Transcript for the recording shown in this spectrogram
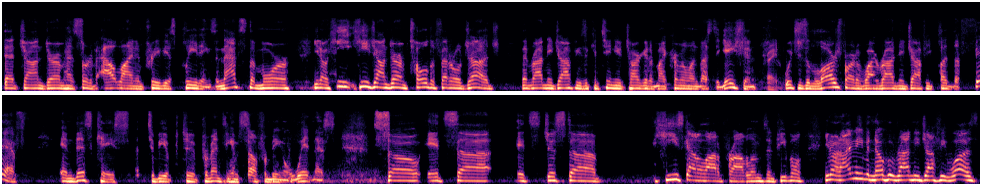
that John Durham has sort of outlined in previous pleadings, and that's the more you know. He he John Durham told a federal judge that Rodney Joffe is a continued target of my criminal investigation, right. which is a large part of why Rodney Joffe pled the fifth in this case to be to preventing himself from being a witness. So it's uh, it's just uh, he's got a lot of problems, and people, you know, and I didn't even know who Rodney Joffe was,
